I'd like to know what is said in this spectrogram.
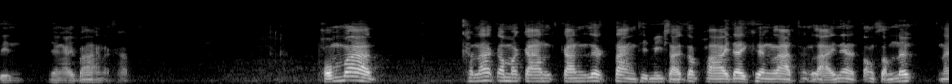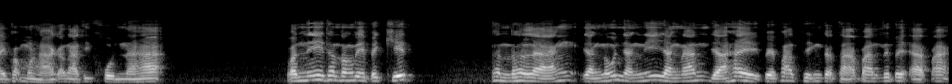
บินยังไงบ้างนะครับ ผมว่าคณะกรรมการการเลือกตั้งที่มีสายสะพายได้เครื่องราชทั้งหลายเนี่ยต้องสำนึกในพระมหากรุณาธิคุณนะฮะ วันนี้ท่านต้องรีบไปคิด ท่านแถลงอย่างนู้นอย่างนี้อย่างนั้น อย่าให้ไปพาดพิงสถาบันหรือไปแอบอ้าง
